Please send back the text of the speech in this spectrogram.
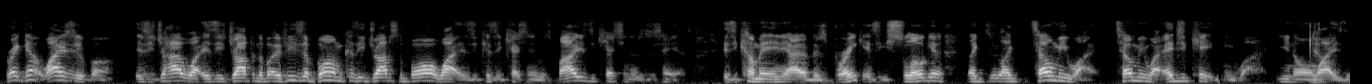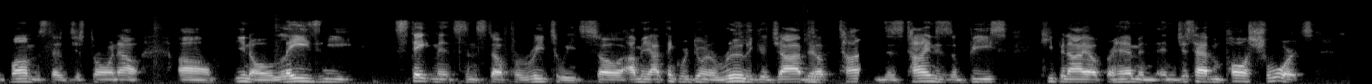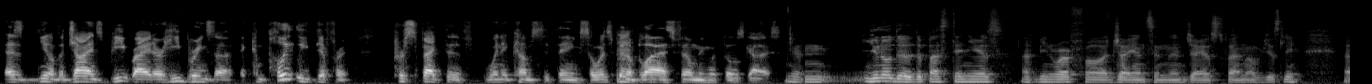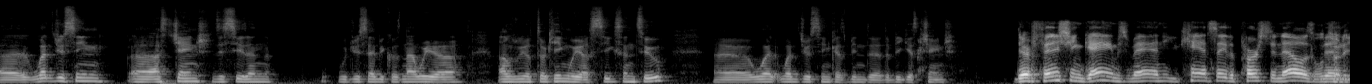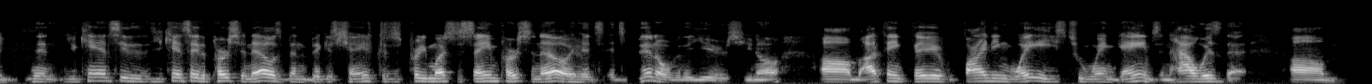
break down. Why is he a bum? Is he dry? Why is he dropping the ball? If he's a bum because he drops the ball, why is he? Because he catching it with his body? Is he catching it with his hands? Is he coming in out of his break? Is he slogan? Like, like, tell me why. Tell me why. Educate me why. You know yeah. why he's a bum instead of just throwing out, um, you know, lazy statements and stuff for retweets. So I mean, I think we're doing a really good job. Yeah. Time, this Tynes is a beast. Keep an eye out for him, and and just having Paul Schwartz as you know the Giants beat writer, he brings a, a completely different perspective when it comes to things. So it's been a blast filming with those guys. Yeah. You know, the, the past 10 years have been rough for Giants and uh, Giants fan, obviously. Uh, what do you think uh, has changed this season, would you say? Because now we are, as we are talking, we are 6 and 2. Uh, what, what do you think has been the, the biggest change? they're finishing games, man. You can't say the personnel has totally. been, been. You can't see the, you can't say the personnel has been the biggest change because it's pretty much the same personnel. Yeah. It's it's been over the years, you know. Um, I think they're finding ways to win games, and how is that? Um,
